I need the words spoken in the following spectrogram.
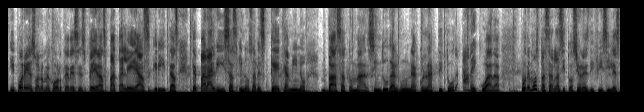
Y por eso a lo mejor te desesperas, pataleas, gritas, te paralizas y no sabes qué camino vas a tomar. Sin duda alguna, con la actitud adecuada, podemos pasar las situaciones difíciles.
